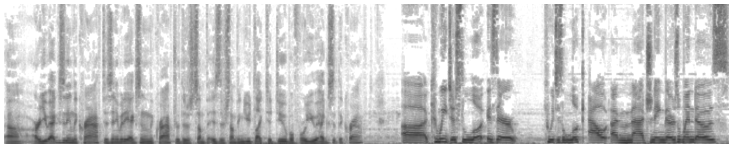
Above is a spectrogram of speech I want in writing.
uh, are you exiting the craft? Is anybody exiting the craft, or there's something? Is there something you'd like to do before you exit the craft? Uh, can we just look? Is there? Can we just look out? I'm imagining there's windows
